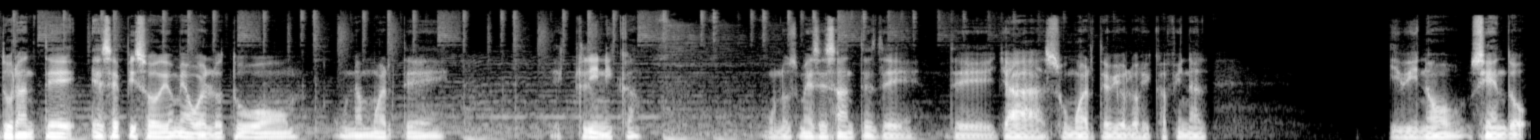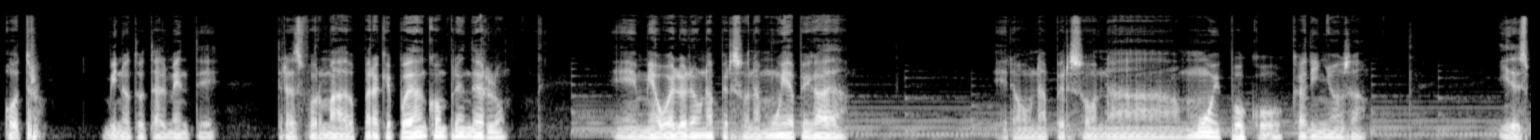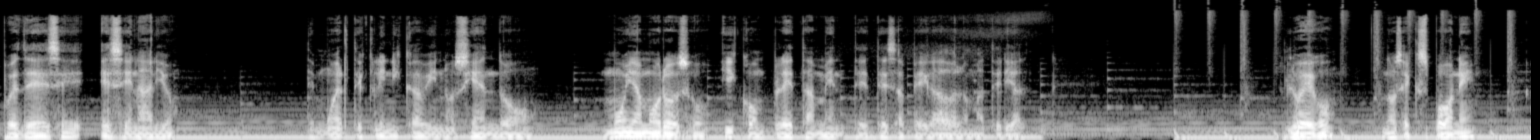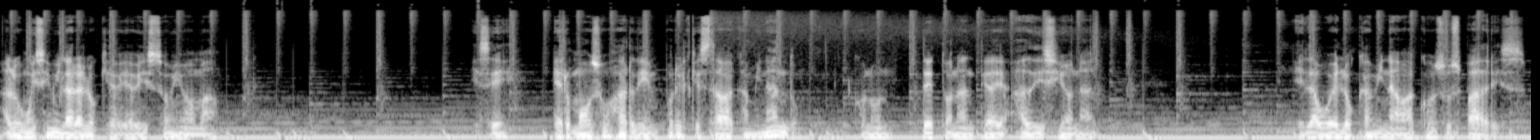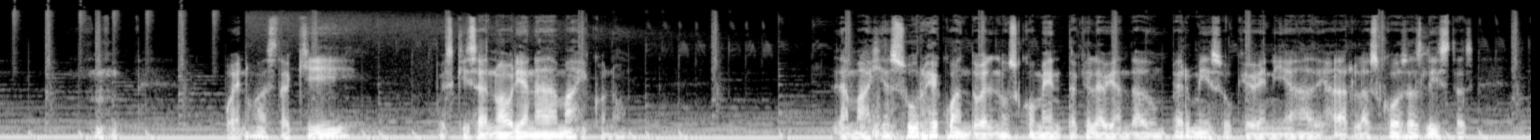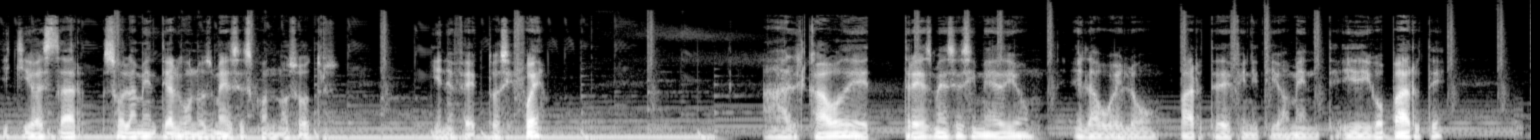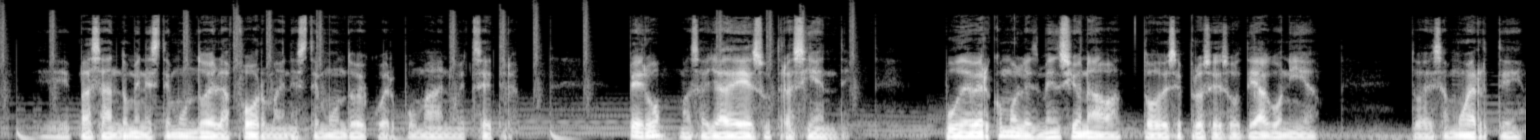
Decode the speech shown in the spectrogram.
Durante ese episodio mi abuelo tuvo una muerte eh, clínica unos meses antes de ya su muerte biológica final y vino siendo otro vino totalmente transformado. Para que puedan comprenderlo, eh, mi abuelo era una persona muy apegada, era una persona muy poco cariñosa y después de ese escenario de muerte clínica vino siendo muy amoroso y completamente desapegado a lo material. Luego nos expone algo muy similar a lo que había visto mi mamá. Ese hermoso jardín por el que estaba caminando, con un detonante adicional. El abuelo caminaba con sus padres. bueno, hasta aquí, pues quizás no habría nada mágico, ¿no? La magia surge cuando él nos comenta que le habían dado un permiso que venía a dejar las cosas listas y que iba a estar solamente algunos meses con nosotros. Y en efecto así fue. Al cabo de tres meses y medio, el abuelo parte definitivamente. Y digo parte eh, pasándome en este mundo de la forma, en este mundo de cuerpo humano, etcétera pero más allá de eso trasciende. Pude ver, como les mencionaba, todo ese proceso de agonía, toda esa muerte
